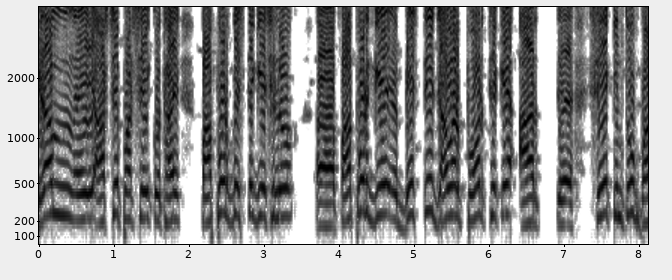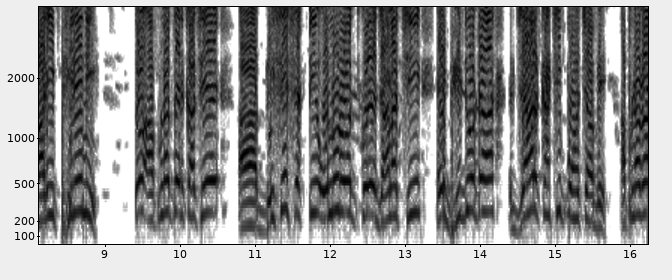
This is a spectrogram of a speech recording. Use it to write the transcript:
গ্রাম, এই আশেপাশে কোথায়? পাপড় বেচতে গিয়েছিল। পাপড় বেচতে যাওয়ার পর থেকে আর সে কিন্তু বাড়ি ফিরেনি। তো আপনাদের কাছে বিশেষ একটি অনুরোধ করে জানাচ্ছি, এই ভিডিওটা যার কাছে পৌঁছাবে, আপনারা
